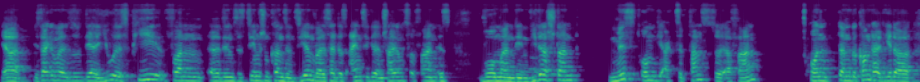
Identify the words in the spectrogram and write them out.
ja, ich sage immer so der USP von äh, dem systemischen Konsensieren, weil es halt das einzige Entscheidungsverfahren ist, wo man den Widerstand misst, um die Akzeptanz zu erfahren. Und dann bekommt halt jeder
